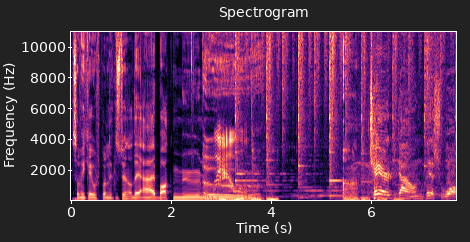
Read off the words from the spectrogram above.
som vi ikke har gjort på en liten stund, og det er Bak muren. Wow Tear down this wall.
